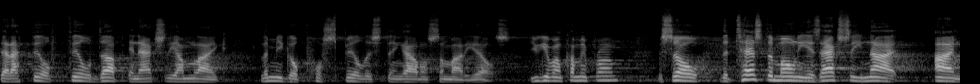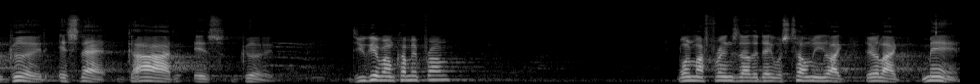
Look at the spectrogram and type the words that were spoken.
that I feel filled up and actually I'm like, let me go spill this thing out on somebody else. Do you get where I'm coming from? So the testimony is actually not I'm good, it's that God is good. Do you get where I'm coming from? One of my friends the other day was telling me, like, they're like, man,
